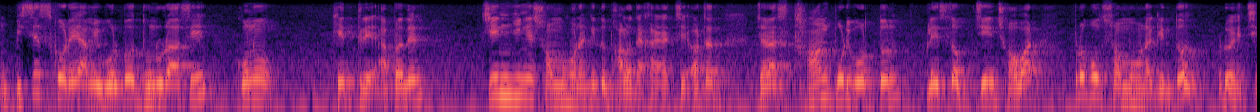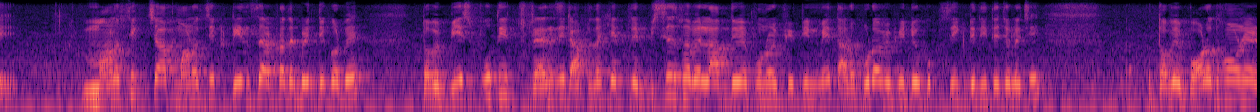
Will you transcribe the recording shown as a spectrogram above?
বিশেষ করে আমি বলব ধনুরাশি কোনো ক্ষেত্রে আপনাদের চেঞ্জিংয়ের সম্ভাবনা কিন্তু ভালো দেখা যাচ্ছে। অর্থাৎ যারা স্থান পরিবর্তন প্লেস অফ চেঞ্জ হওয়ার প্রবল সম্ভাবনা কিন্তু রয়েছে। মানসিক চাপ, মানসিক টেনশন আপনাদের বৃদ্ধি করবে। তবে বৃহস্পতির ট্রানজিট আপনাদের ক্ষেত্রে বিশেষভাবে লাভ দেবে পনেরোই ফিফটিন মে, তার উপরও আমি ভিডিও খুব শীঘ্রই দিতে চলেছি। তবে বড় ধরনের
